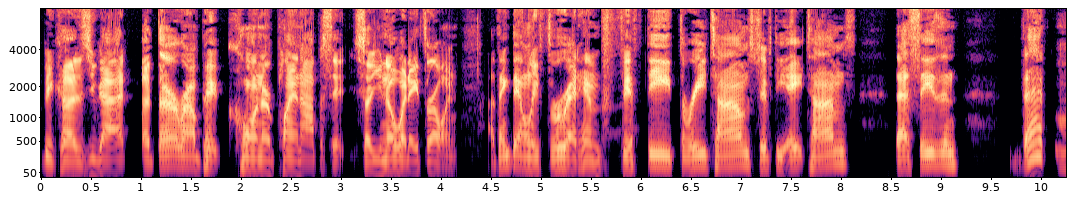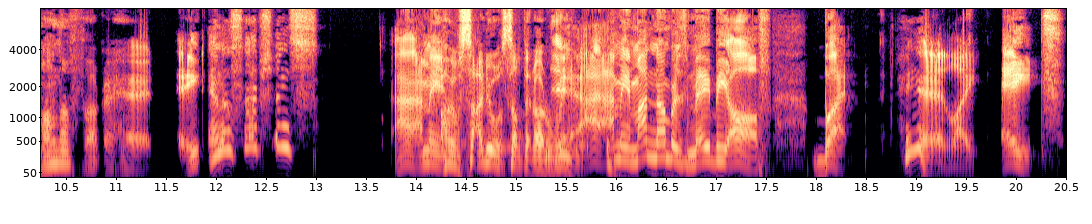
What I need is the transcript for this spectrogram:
because you got a third round pick corner playing opposite. So you know where they throwing. I think they only threw at him 53 times, 58 times that season. That motherfucker had eight interceptions. I, I mean, I, was, I knew it was something unreal. Yeah, I, I mean, my numbers may be off, but he had like eight.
